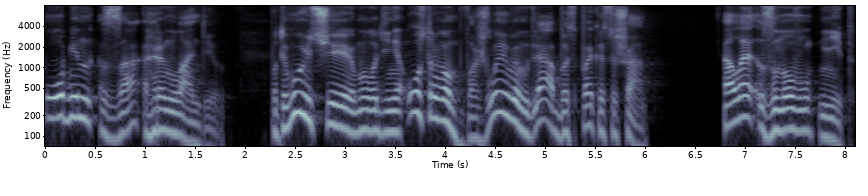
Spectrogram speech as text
обмін за Гренландію, мотивуючи молодіння островом важливим для безпеки США. Але знову ніт.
